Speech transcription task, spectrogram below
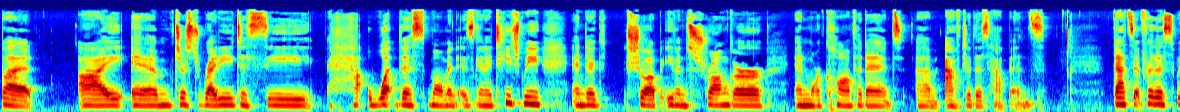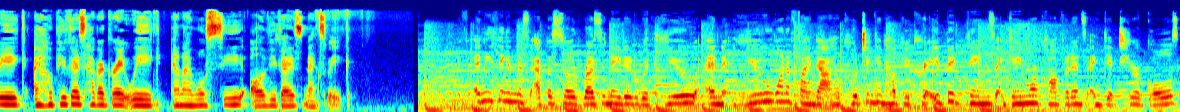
but I am just ready to see how, what this moment is going to teach me and to show up even stronger and more confident um, after this happens. That's it for this week. I hope you guys have a great week, and I will see all of you guys next week. If anything in this episode resonated with you and you want to find out how coaching can help you create big things, gain more confidence, and get to your goals,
